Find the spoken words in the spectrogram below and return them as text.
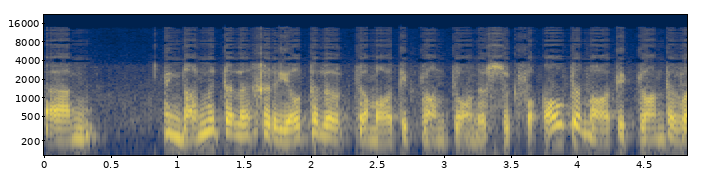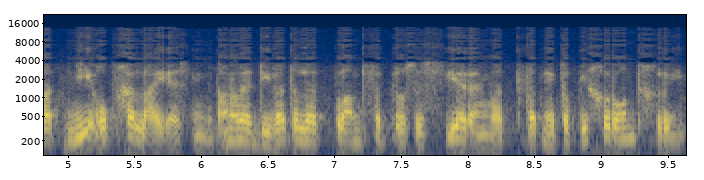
Ehm um, en dan moet hulle gereeld hulle tomatieplante ondersoek vir al tomatieplante wat nie opgelei is nie met ander woorde die wat hulle plant vir prosesering wat wat net op die grond groei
